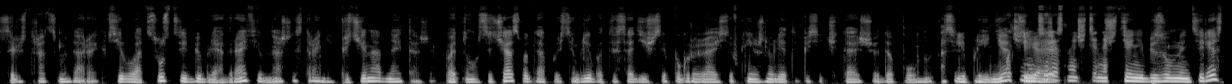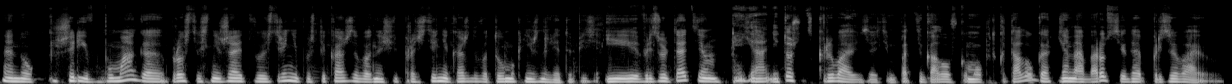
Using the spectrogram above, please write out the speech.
с иллюстрацией Мадары в силу отсутствия библиографии в нашей стране. Причина одна и та же. Поэтому сейчас вот, допустим, либо ты садишься и погружаешься в книжную летопись и читаешь ее до полного ослепления. Очень теряет. интересное чтение. Чтение безумно интересное, но шрифт, бумага просто снижает твое зрение после каждого, значит, прочтения каждого тома книжной летописи. И в результате я не то что скрываюсь за этим подзаголовком опыт каталога, я наоборот всегда призываю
